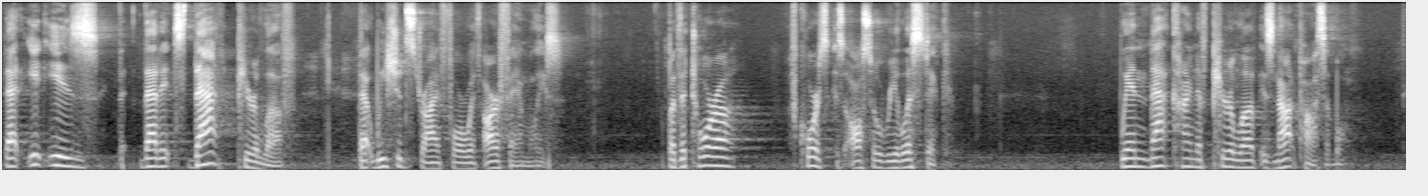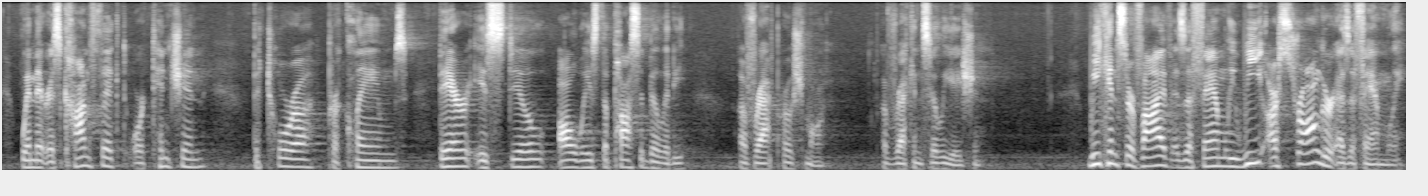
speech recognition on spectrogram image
That it is that it's that pure love that we should strive for with our families. But the Torah, of course, is also realistic. When that kind of pure love is not possible, when there is conflict or tension, the Torah proclaims there is still always the possibility of rapprochement, of reconciliation. We can survive as a family. We are stronger as a family.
